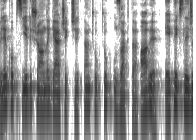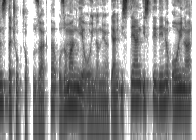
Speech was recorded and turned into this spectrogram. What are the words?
Black Ops 7 şu anda gerçekçilikten çok çok uzakta. Abi Apex Legends da çok çok uzakta. O zaman niye oynanıyor? Yani isteyen istediğini oynar.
